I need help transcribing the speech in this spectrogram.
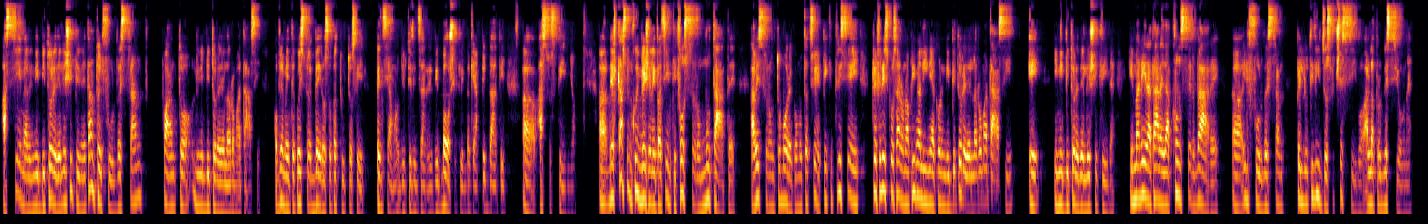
assieme all'inibitore delle cicline, tanto il fulvestrant quanto l'inibitore dell'aromatasi. Ovviamente questo è vero soprattutto se pensiamo di utilizzare il ribociclib che ha più dati uh, a sostegno. Uh, nel caso in cui invece le pazienti fossero mutate, avessero un tumore con mutazione PIK3CA, preferisco usare una prima linea con inibitore dell'aromatasi e inibitore delle cicline, in maniera tale da conservare uh, il fulvestrant per l'utilizzo successivo alla progressione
